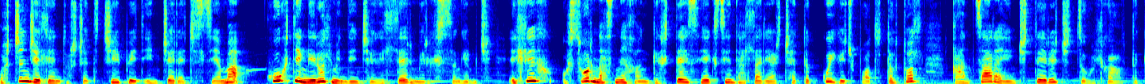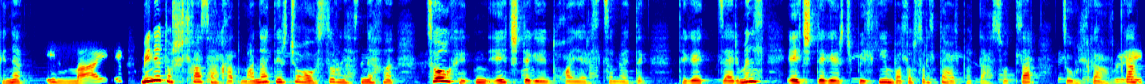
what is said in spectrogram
30 жилийн туршид GP-д эмчээр ажилласан юм а. Хүүхдийн эрүүл мэндийн чиглэлээр мэрэгсэн хэмж. Ихэнх өсвөр насныхан гэртээ сексийн талаар ярьж чадаггүй гэж боддог тул ганцаараа эмчтэр иж зөвлөгөө авдаг гинэ. Миний туршлагаас харахад манад ирж байгаа өсвөр насныхан цөөн хэдэн ээжтэйгийн тухай ярилцсан байдаг. Тэгээд зарим нь л ээжтэйгээр ирж бэлгийн боловсралтай холбоотой асуудлаар зөвлөгөө авдаг.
